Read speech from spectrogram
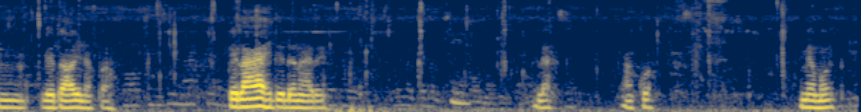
હમ એ તો આવી નાખવા પેલા આવ્યા તે દનારે પેલા આખો મહેમાન આ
